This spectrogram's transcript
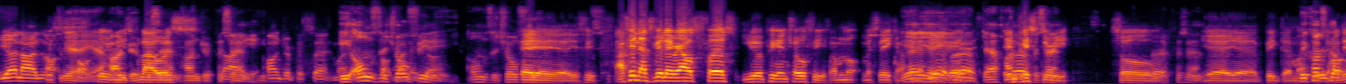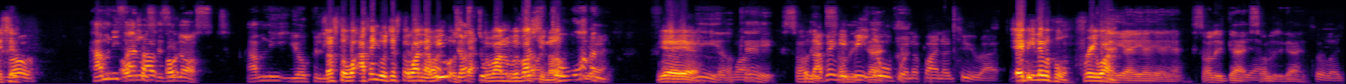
Yeah, no, no, It's- Yeah, Stop yeah, doing these hundred flowers. percent, hundred percent. hundred percent. He owns the trophy. innit? He owns the trophy. Yeah, yeah, yeah. You see, I think that's Villarreal's first European trophy, if I'm not mistaken. I yeah, think yeah, yeah, yeah, definitely, in 100%. history. So 100%. yeah, yeah, big them. Because- Now, this is How many finals Trafford- has he Old- lost? How many Europa League? just the one. I think it was just the Just one that we was just the, one with us, just you the know. one. Yeah, yeah. Me, okay, solid. I think he beat guy. Liverpool in the final too, right? Yeah, beat Liverpool three one. yeah, yeah, yeah, yeah. Solid guy, Yeah. solid guy. So like,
